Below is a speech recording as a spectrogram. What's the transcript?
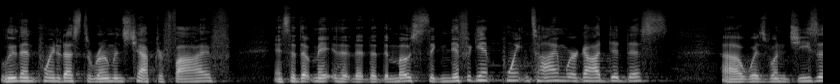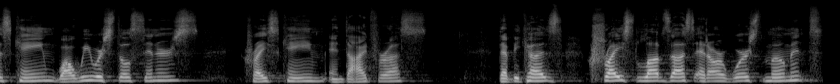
Lou then pointed us to Romans chapter 5 and said that, that, that the most significant point in time where God did this uh, was when Jesus came, while we were still sinners, Christ came and died for us. That because Christ loves us at our worst moment,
